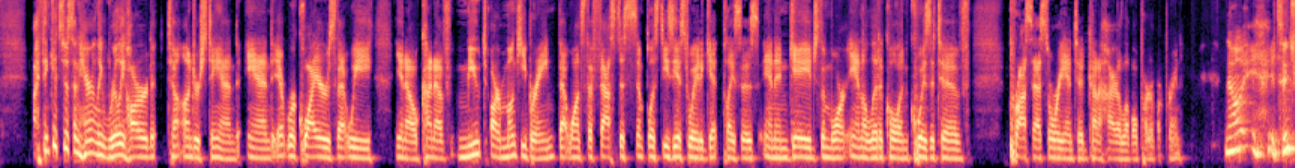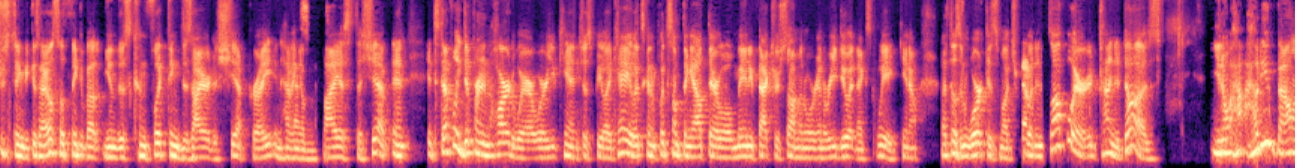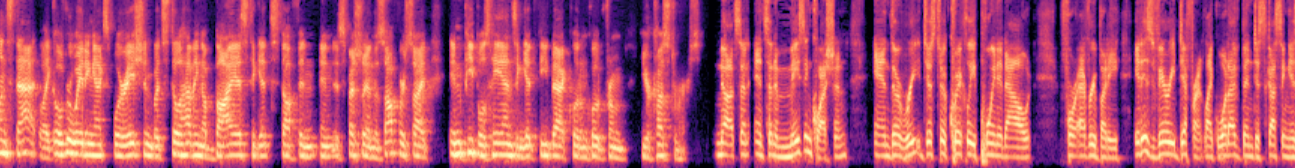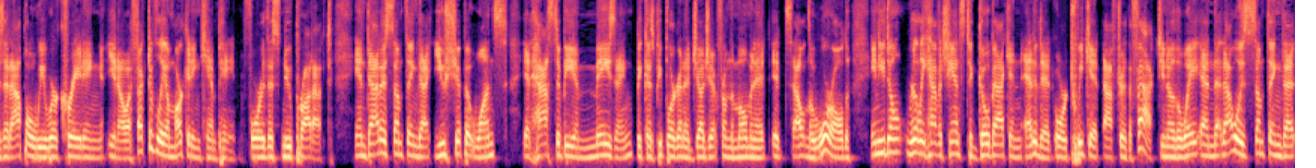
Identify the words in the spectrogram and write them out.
I think it's just inherently really hard to understand. And it requires that we, you know, kind of mute our monkey brain that wants the fastest, simplest, easiest way to get places and engage the more analytical, inquisitive, process oriented, kind of higher level part of our brain. Now it's interesting because I also think about you know this conflicting desire to ship, right, and having yes. a bias to ship, and it's definitely different in hardware where you can't just be like, hey, let's going to put something out there, we'll manufacture some, and we're going to redo it next week. You know that doesn't work as much, but in software it kind of does. You know how, how do you balance that, like overweighting exploration, but still having a bias to get stuff in, in, especially on the software side, in people's hands and get feedback, quote unquote, from your customers? No, it's an it's an amazing question, and the re, just to quickly point it out for everybody, it is very different. Like what I've been discussing is at Apple, we were creating, you know, effectively a marketing campaign for this new product, and that is something that you ship it once. It has to be amazing because people are going to judge it from the moment it, it's out in the world, and you don't really have a chance to go back and edit it or tweak it after the fact. You know, the way, and that was something that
